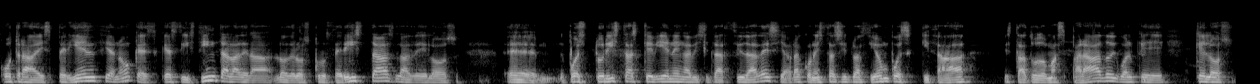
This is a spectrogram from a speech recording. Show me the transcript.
otra experiencia, ¿no? Que es, que es distinta la de la, lo de los cruceristas, la de los eh, pues turistas que vienen a visitar ciudades y ahora con esta situación pues quizá está todo más parado, igual que, que los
